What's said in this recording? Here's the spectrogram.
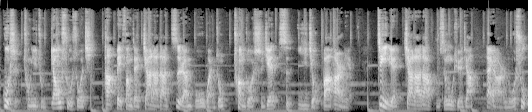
故事从一组雕塑说起，它被放在加拿大自然博物馆中，创作时间是一九八二年。这一年，加拿大古生物学家戴尔·罗素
